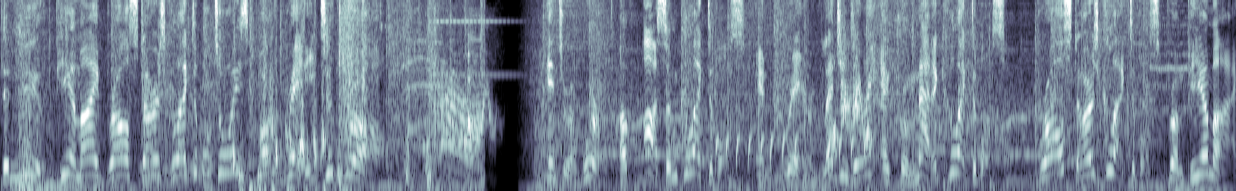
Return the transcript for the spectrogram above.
The new PMI Brawl Stars collectible toys are ready to brawl. Enter a world of awesome collectibles and rare, legendary, and chromatic collectibles. Brawl Stars collectibles from PMI.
